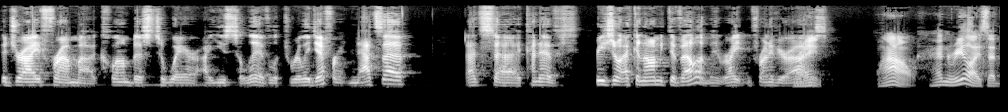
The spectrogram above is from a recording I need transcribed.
the drive from uh, Columbus to where I used to live looked really different, and that's a that's a kind of regional economic development right in front of your eyes. Wow, I hadn't realized that.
